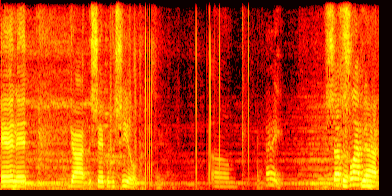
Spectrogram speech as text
and it got the shape of a shield. Um, Hey, stop so- slapping yeah.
